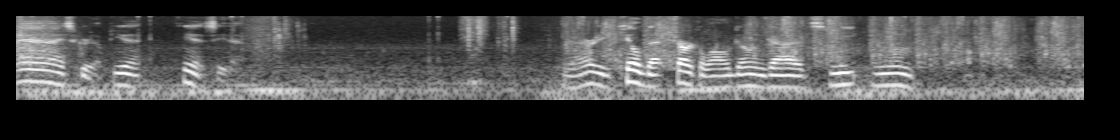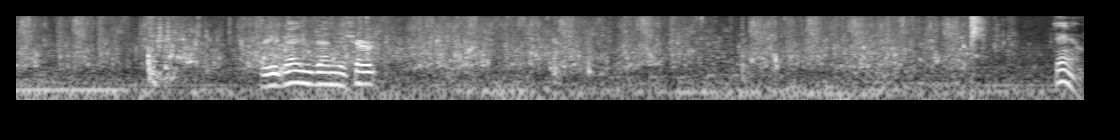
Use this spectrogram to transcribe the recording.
And I screwed up. You, you didn't see that. I already killed that shark a while ago and got its meat. Mm. Revenge on the shark. Damn.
